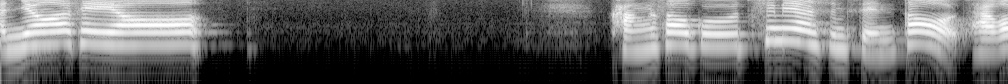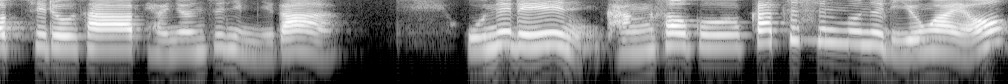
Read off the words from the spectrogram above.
안녕하세요. 강서구 치매안심센터 작업치료사 변현진입니다. 오늘은 강서구 까치신문을 이용하여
